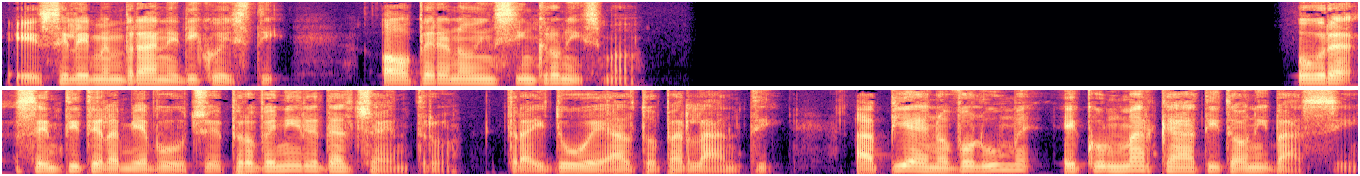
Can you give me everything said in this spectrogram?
e se le membrane di questi operano in sincronismo. Ora sentite la mia voce provenire dal centro, tra i due altoparlanti, a pieno volume e con marcati toni bassi.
